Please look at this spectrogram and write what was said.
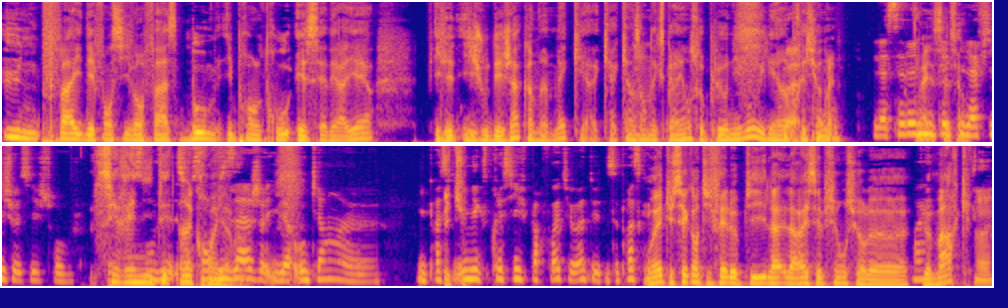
une faille défensive en face, boum, il prend le trou et c'est derrière. Il, il, joue déjà comme un mec qui a, qui a 15 ans mm. d'expérience au plus haut niveau, il est impressionnant. La sérénité qu'il affiche aussi, je trouve. Sérénité incroyable. Son visage, il a aucun. Euh, il est presque inexpressif parfois, tu vois. C'est presque. Ouais, tu sais, quand il fait le petit, la, réception sur le, le marque, ouais.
